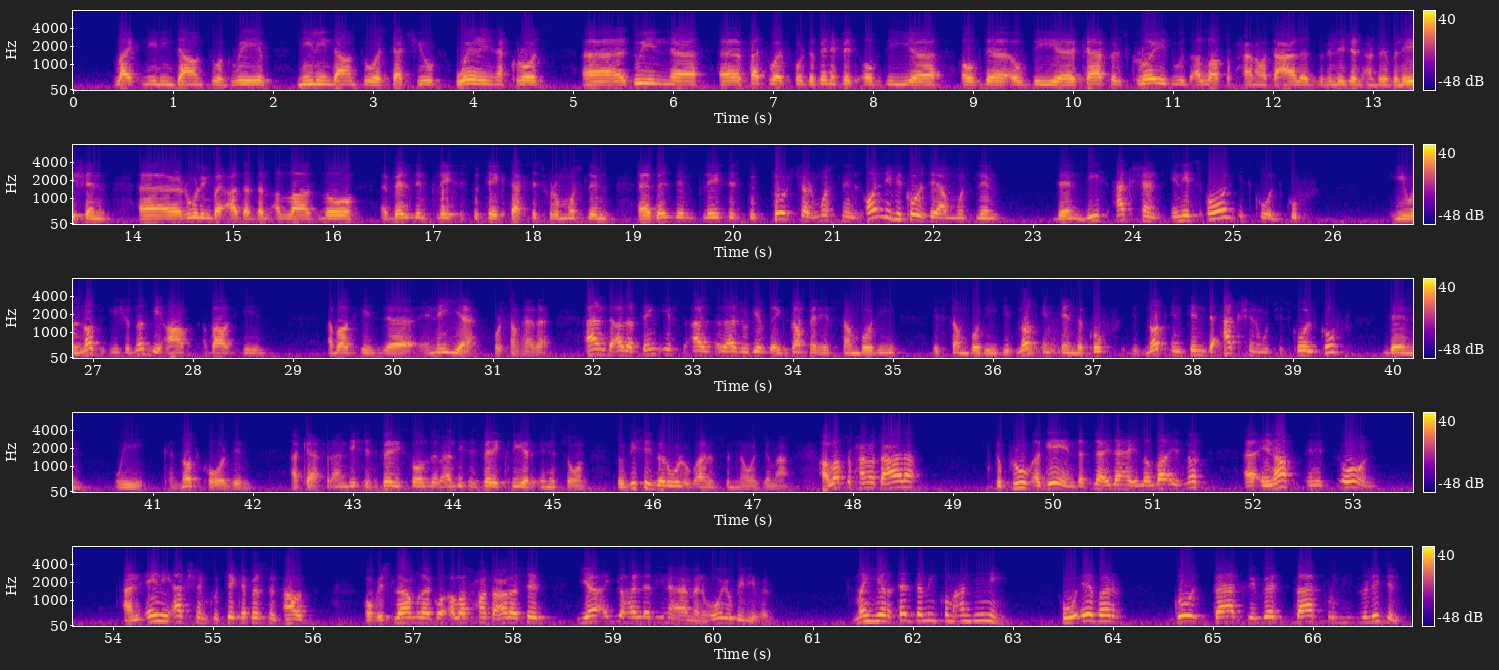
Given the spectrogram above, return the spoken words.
like kneeling down to a grave, kneeling down to a statue, wearing a cross, doing uh, uh, fatwas for the benefit of the uh, of the of the uh, kafirs, cloyed with Allah Subhanahu wa Taala's religion and revelations, uh, ruling by other than Allah's law, building places to take taxes from Muslims, building places to torture Muslims only because they are Muslims. Then these actions in its own is called kufr. He will not. He should not be asked about his about his uh, niyyah or something like that. And the other thing, if as, as we give the example, if somebody if somebody did not intend the kufr, did not intend the action which is called kufr, then we cannot call them a kafir. And this is very solid, and this is very clear in its own. So this is the rule of Ahlul Sunnah wal Jama'ah. Allah subhanahu wa ta'ala, to prove again that La ilaha illallah is not uh, enough in its own, and any action could take a person out of Islam, like what Allah subhanahu wa ta'ala said, Ya ayyuha alladhina amanu, O you believers. من يرتد منكم عن دينه whoever goes back reverts back from his religion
